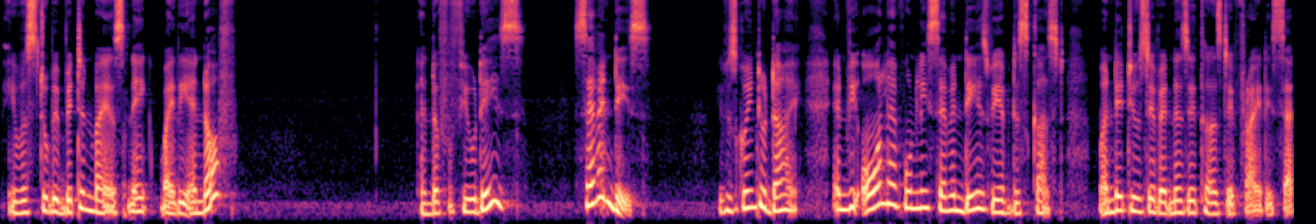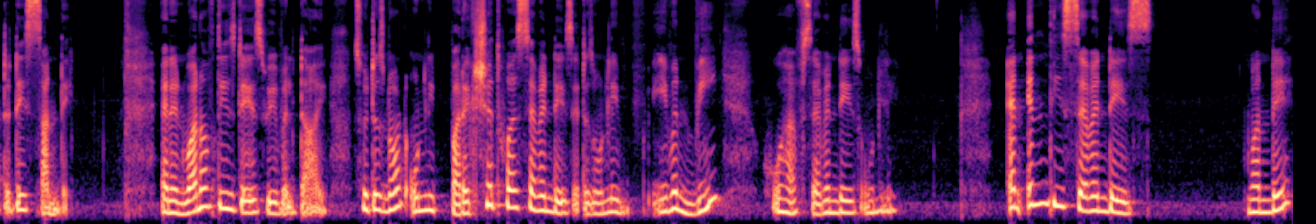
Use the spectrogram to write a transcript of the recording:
He was to be bitten by a snake by the end of end of a few days. Seven days. He was going to die. And we all have only seven days we have discussed. Monday, Tuesday, Wednesday, Thursday, Friday, Saturday, Sunday. And in one of these days we will die. So it is not only Parikshit who has seven days, it is only even we who have seven days only. And in these seven days, one day,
